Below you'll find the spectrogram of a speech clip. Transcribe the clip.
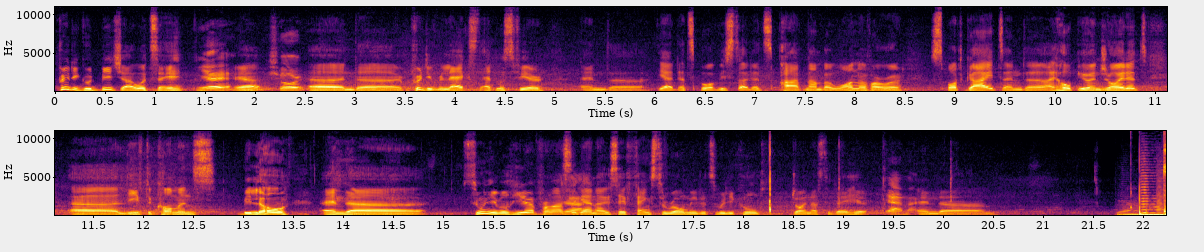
pretty good beach, I would say. Yeah, Yeah. sure. And uh, pretty relaxed atmosphere. And uh, yeah, that's Boa Vista. That's part number one of our spot guide. And uh, I hope you enjoyed it. Uh, leave the comments below. And uh, soon you will hear from us Yeah. again. I say thanks to Romy. It's really cool to join us today here. Yeah, man. And um, yeah.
